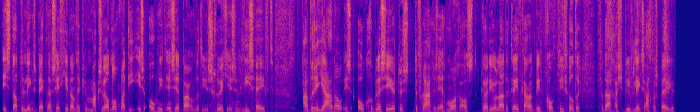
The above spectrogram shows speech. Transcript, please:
is dat de linksback? Nou zeg je, dan heb je Max wel nog. Maar die is ook niet inzetbaar omdat hij een scheurtje in zijn lies heeft. Adriano is ook geblesseerd. Dus de vraag is echt morgen als Guardiola de kleedkamer binnenkomt... wie wil er vandaag alsjeblieft linksachter spelen?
